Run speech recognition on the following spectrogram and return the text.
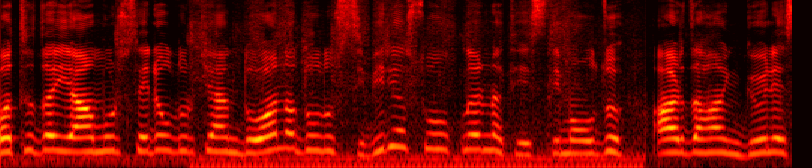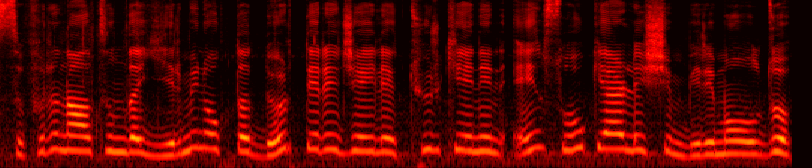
Batıda yağmur sel olurken Doğu Anadolu Sibirya soğuklarına teslim oldu. Ardahan Göle sıfırın altında 20.4 dereceyle Türkiye'nin en soğuk yerleşim birimi oldu.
